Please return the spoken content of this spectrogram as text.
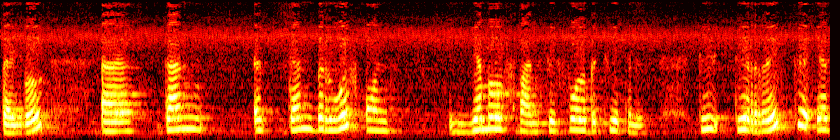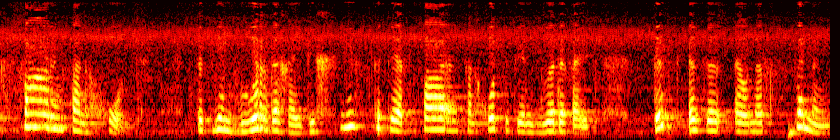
Bybel, uh, dan is dan beroof ons hemel van sy volle betekenis. Die direkte ervaring van God, se teenwoordigheid, die geestelike ervaring van God se teenwoordigheid. Dit is 'n ondervinding.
